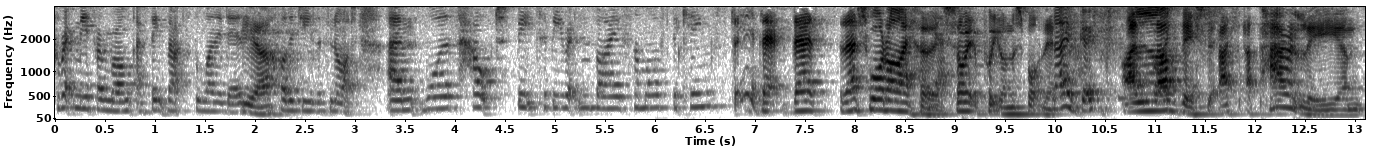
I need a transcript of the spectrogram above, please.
correct me if I'm wrong, I think that's the one it is. Yeah. Apologies if not. Um, was helped be to be written by some of the King's kids. That, that, that's what I heard. Yes. Sorry to put you on the spot there. no, go. I love this. I, apparently, um,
